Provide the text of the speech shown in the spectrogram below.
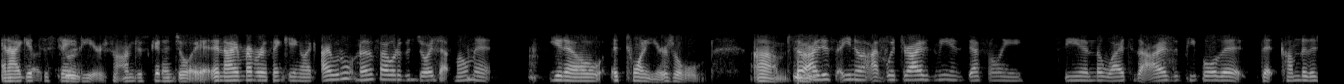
and I get That's to stand true. here, so I'm just gonna enjoy it. And I remember thinking like I don't know if I would have enjoyed that moment, you know, at 20 years old. Um, so mm-hmm. I just, you know, I, what drives me is definitely seeing the whites of the eyes of people that that come to the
